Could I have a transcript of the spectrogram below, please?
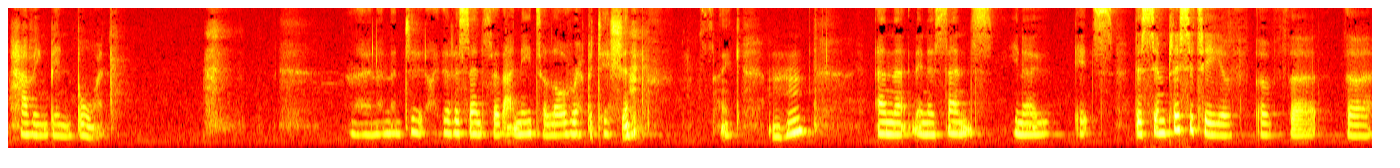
having been born. And, and then to, I have a sense that that needs a lot of repetition. it's like, mm-hmm. And that in a sense, you know, it's the simplicity of, of the, the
